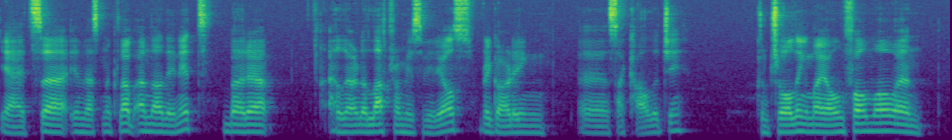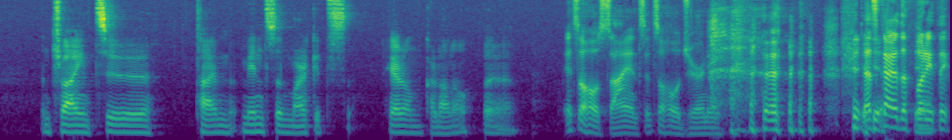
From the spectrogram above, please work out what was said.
yeah, it's an investment club. I'm not in it, but uh, I learned a lot from his videos regarding uh, psychology, controlling my own FOMO, and and trying to time mints and markets here on Cardano. But uh, it's a whole science. It's a whole journey. That's yeah, kind of the funny yeah. thing.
